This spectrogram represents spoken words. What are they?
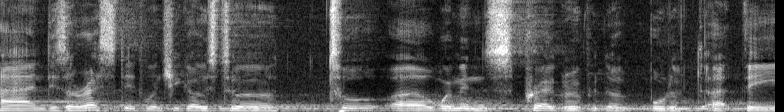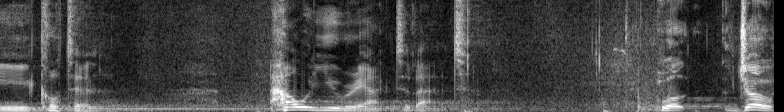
and is arrested when she goes to a, a women's prayer group at the, board of, at the Kotel. How will you react to that? Well, Joe,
